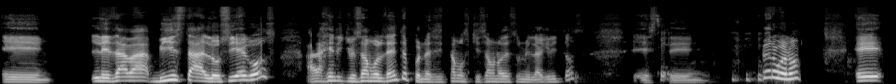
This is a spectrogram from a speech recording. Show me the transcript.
Eh, le daba vista a los ciegos, a la gente que usamos lente, pues necesitamos quizá uno de esos milagritos. Este, Pero bueno, eh,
